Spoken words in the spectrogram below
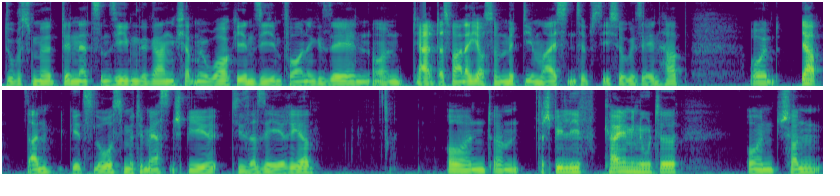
du bist mit den Nets in 7 gegangen, ich habe Milwaukee in 7 vorne gesehen und ja, das waren eigentlich auch so mit die meisten Tipps, die ich so gesehen habe. Und ja, dann geht's los mit dem ersten Spiel dieser Serie. Und ähm, das Spiel lief keine Minute und schon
